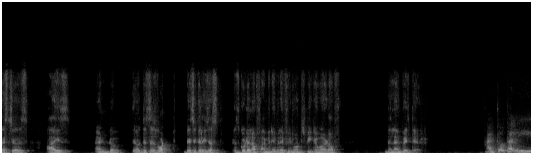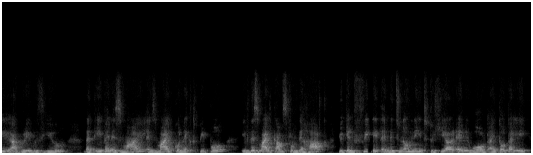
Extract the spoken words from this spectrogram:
gestures, eyes, and uh, you know this is what basically just is good enough. I mean, even if you don't speak a word of the language there. I totally agree with you that even a smile, a smile connect people. If the smile comes from the heart, you can feel it, and it's no need to hear any word. I totally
